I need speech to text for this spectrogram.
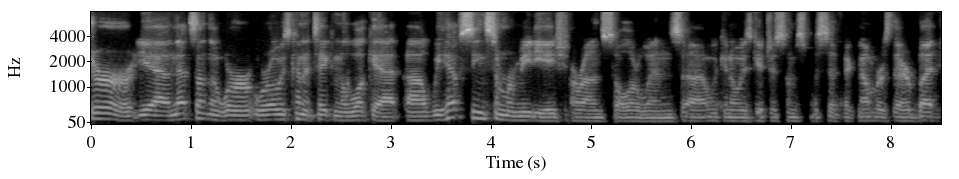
Sure. Yeah. And that's something that we're, we're always kind of taking a look at. Uh, we have seen some remediation around SolarWinds. Uh, we can always get you some specific numbers there, but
